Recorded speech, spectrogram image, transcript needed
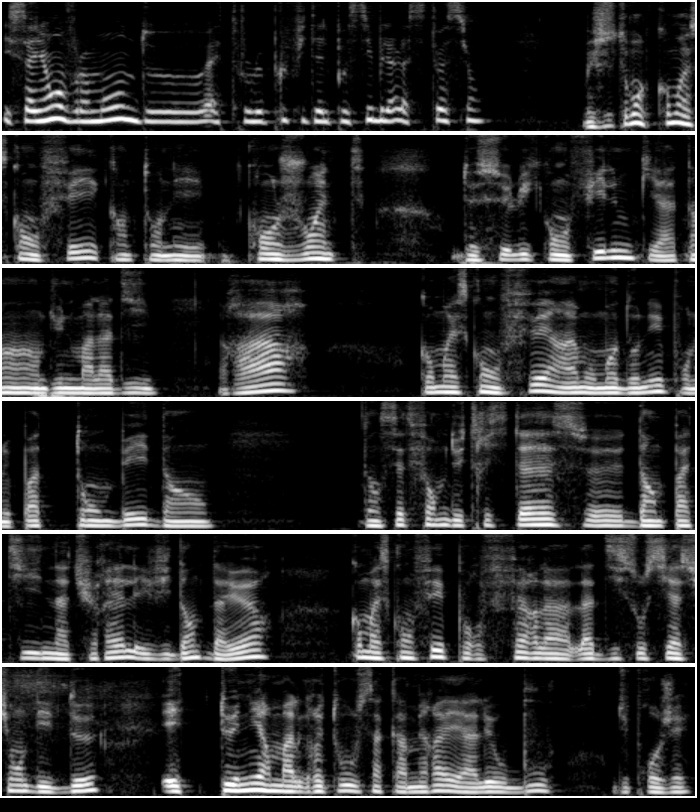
essayant vraiment d'être le plus fidèle possible à la situation. Mais justement, comment est-ce qu'on fait quand on est conjointe de celui qu'on filme qui est atteint d'une maladie rare? Comment est-ce qu'on fait à un moment donné pour ne pas tomber dans, dans cette forme de tristesse, euh, d'empathie naturelle, évidente d'ailleurs? Comment est-ce qu'on fait pour faire la, la dissociation des deux et tenir malgré tout sa caméra et aller au bout du projet?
